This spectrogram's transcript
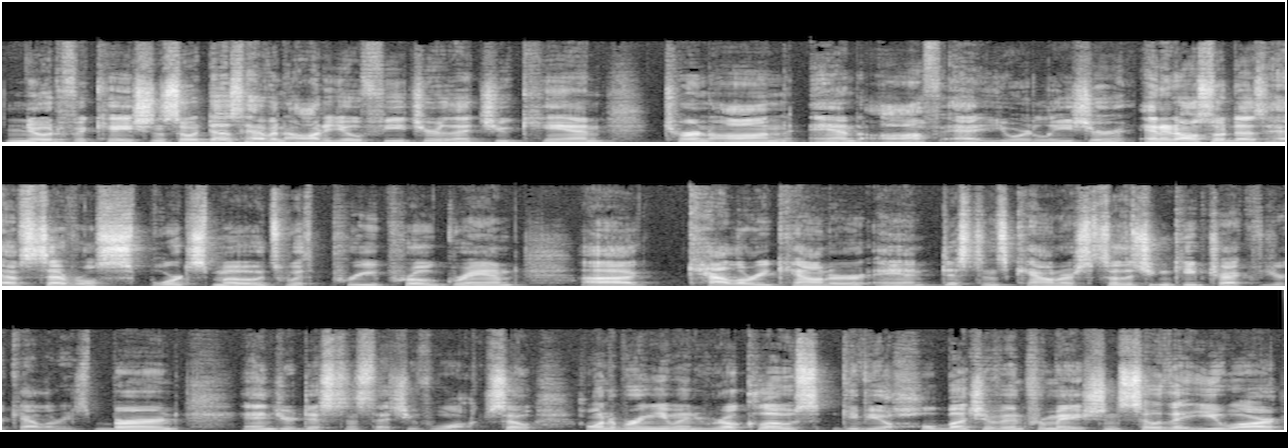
notifications. So it does have an audio feature that you can turn on and off at your leisure. And it also does have several sports modes with pre-programmed uh, calorie counter and distance counter so that you can keep track of your calories burned and your distance that you've walked. So I want to bring you in real close, give you a whole bunch of information so that you are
